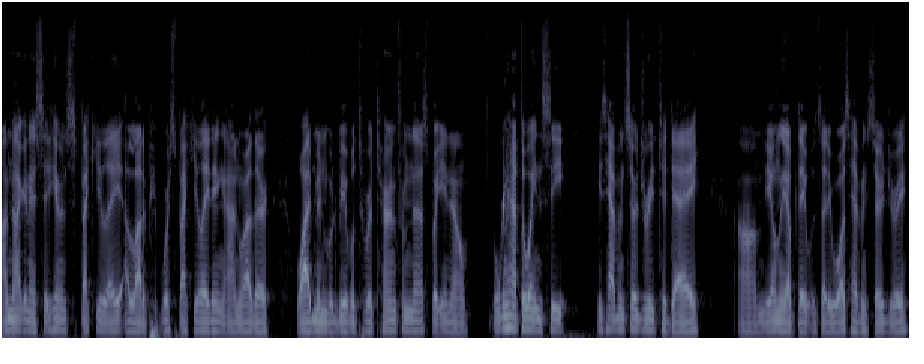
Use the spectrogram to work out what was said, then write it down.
I'm not going to sit here and speculate. A lot of people were speculating on whether Weidman would be able to return from this, but you know, we're going to have to wait and see. He's having surgery today. Um, the only update was that he was having surgery.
